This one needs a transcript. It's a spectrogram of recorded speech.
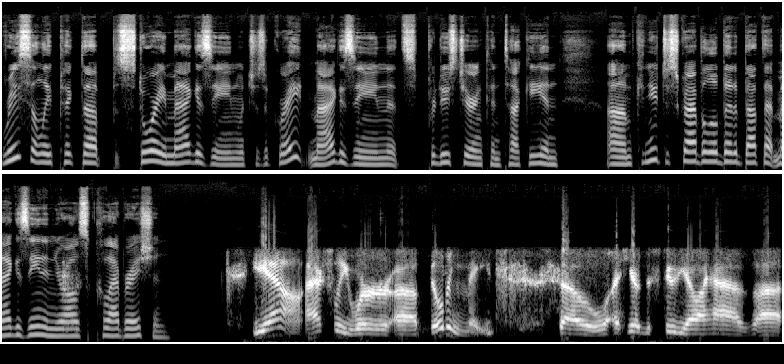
recently picked up Story Magazine, which is a great magazine that's produced here in Kentucky. And um, can you describe a little bit about that magazine and your all's collaboration? Yeah, actually, we're uh, building mates. So uh, here at the studio, I have. Uh,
